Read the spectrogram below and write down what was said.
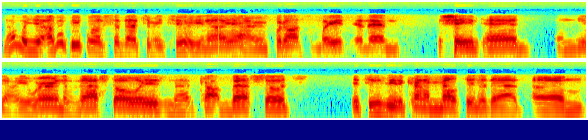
No, but yeah, other people have said that to me too. You know, yeah. I mean, put on some weight and then the shaved head, and you know, you're wearing the vest always and that cop vest, so it's it's easy to kind of melt into that. Um,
